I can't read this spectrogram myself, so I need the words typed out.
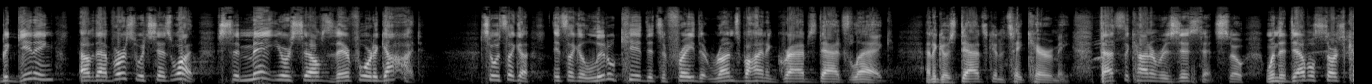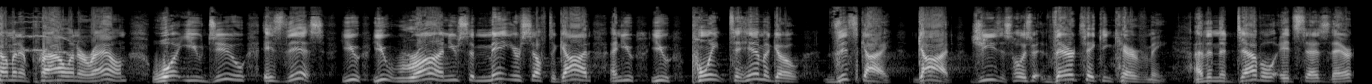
beginning of that verse, which says what? Submit yourselves therefore to God. So it's like a it's like a little kid that's afraid that runs behind and grabs dad's leg and it goes, Dad's going to take care of me. That's the kind of resistance. So when the devil starts coming and prowling around, what you do is this: you you run, you submit yourself to God, and you you point to Him and go, This guy, God, Jesus, Holy Spirit, they're taking care of me. And then the devil, it says there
